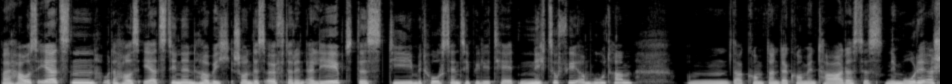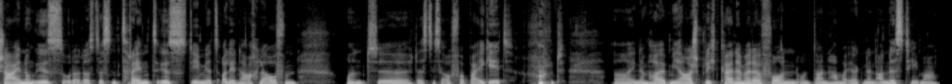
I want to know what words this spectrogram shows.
Bei Hausärzten oder Hausärztinnen habe ich schon des Öfteren erlebt, dass die mit Hochsensibilität nicht so viel am Hut haben da kommt dann der Kommentar, dass das eine Modeerscheinung ist oder dass das ein Trend ist, dem jetzt alle nachlaufen und äh, dass das auch vorbeigeht. Und äh, in einem halben Jahr spricht keiner mehr davon und dann haben wir irgendein anderes Thema.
